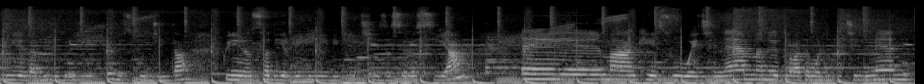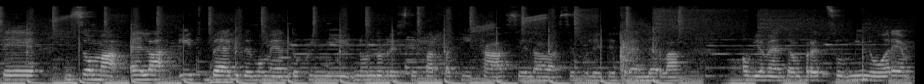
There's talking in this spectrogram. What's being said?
simile da Billy Brigitte, di sfuggita, quindi non so dirvi di, di preciso se lo sia. Eh, ma anche su H&M ne trovate molto facilmente, insomma è la hit bag del momento, quindi non dovreste far fatica se, la, se volete prenderla, ovviamente a un prezzo minore,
